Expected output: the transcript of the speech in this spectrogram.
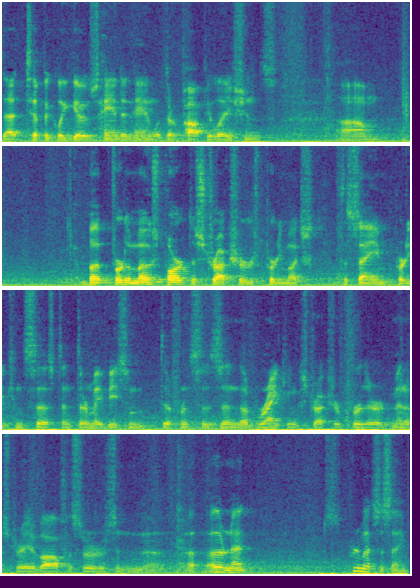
that typically goes hand in hand with their populations. Um, but for the most part, the structure is pretty much the same, pretty consistent. There may be some differences in the ranking structure for their administrative officers, and uh, other than that, it's pretty much the same.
